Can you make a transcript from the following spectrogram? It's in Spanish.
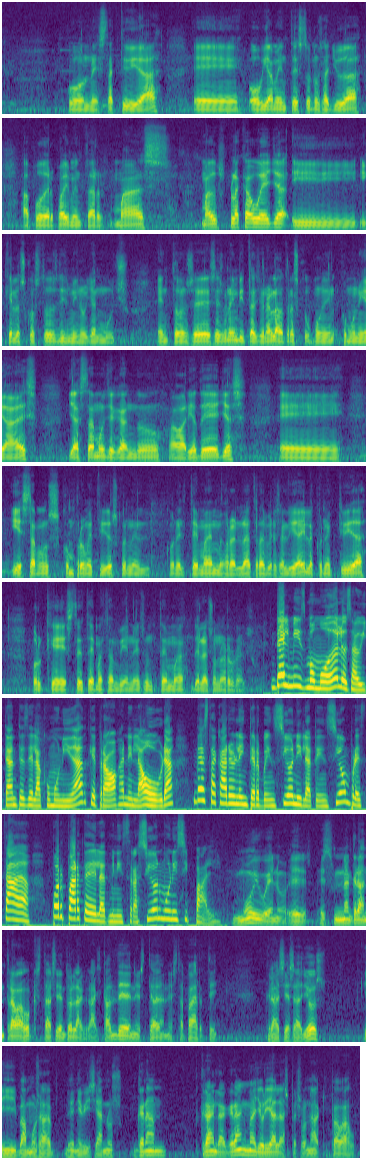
con esta actividad. Eh, obviamente esto nos ayuda a poder pavimentar más, más placa huella y, que los costos disminuyan mucho. Entonces es una invitación a las otras comunidades, ya estamos llegando a varias de ellas. Eh, y estamos comprometidos con el, con el tema de mejorar la transversalidad y la conectividad, porque este tema también es un tema de la zona rural. Del mismo modo, los habitantes de la comunidad que trabajan en la obra destacaron la intervención y la atención prestada por parte de la administración municipal. Muy bueno, es, un gran trabajo que está haciendo el alcalde en esta, en esta parte, gracias a Dios, y vamos a beneficiarnos gran, gran, la gran mayoría de las personas aquí para abajo.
